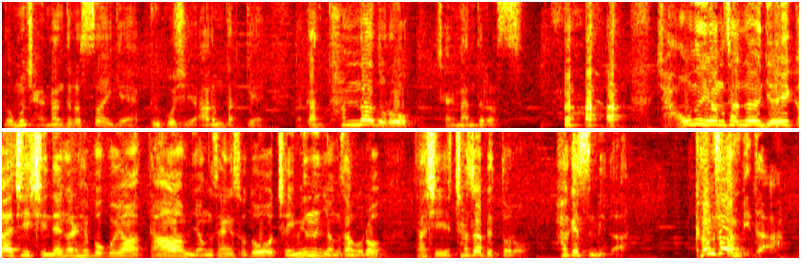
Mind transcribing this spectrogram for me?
너무 잘 만들었어 이게 불꽃이 아름답게 약간 탐나도록 잘 만들었어. 자 오늘 영상은 여기까지 진행을 해보고요. 다음 영상에서도 재밌는 영상으로 다시 찾아뵙도록 하겠습니다. 감사합니다.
